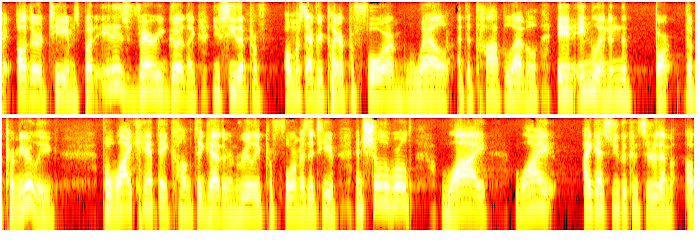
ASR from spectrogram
like other teams, but it is very good. Like you see them perf- almost every player perform well at the top level in England in the bar- the Premier League but why can't they come together and really perform as a team and show the world why why I guess you could consider them a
